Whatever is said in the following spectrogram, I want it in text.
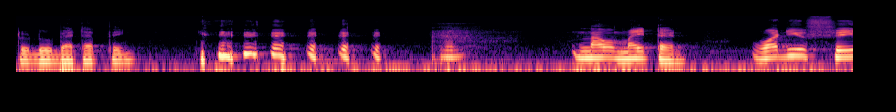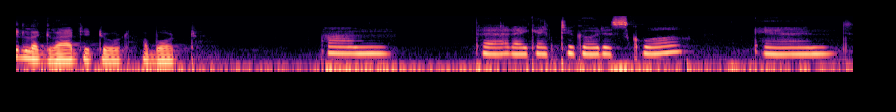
to do better thing. now my turn. What do you feel the gratitude about? Um, that I get to go to school and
